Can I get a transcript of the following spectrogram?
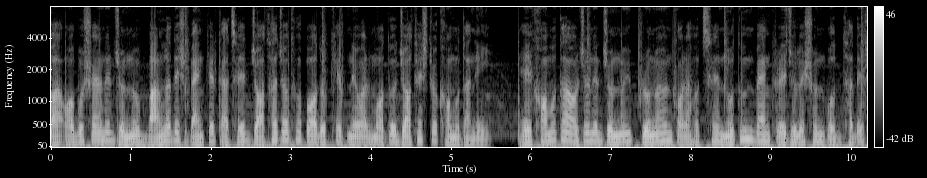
বা অবসায়নের জন্য বাংলাদেশ ব্যাংকের কাছে যথাযথ পদক্ষেপ নেওয়ার মতো যথেষ্ট ক্ষমতা নেই। এ ক্ষমতা অর্জনের জন্যই প্রণয়ন করা হচ্ছে নতুন ব্যাংক রেজুলেশন অধ্যাদেশ।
